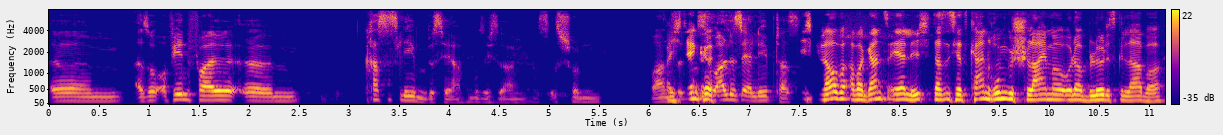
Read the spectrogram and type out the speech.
Ähm, also auf jeden Fall ähm, krasses Leben bisher, muss ich sagen. Das ist schon Wahnsinn, ich denke, was du alles erlebt hast. Ich glaube aber ganz ehrlich, das ist jetzt kein Rumgeschleime oder blödes Gelaber.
